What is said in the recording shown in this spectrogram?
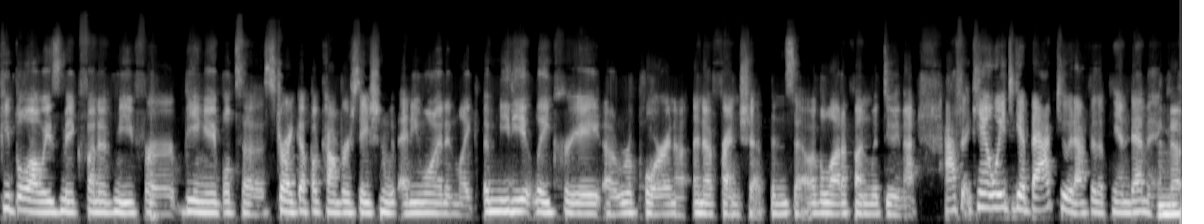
people always make fun of me for being able to strike up a conversation with anyone and like immediately create a rapport and a, and a friendship. And so I have a lot of fun with doing that. After, I can't wait to get back to it after the pandemic. No,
